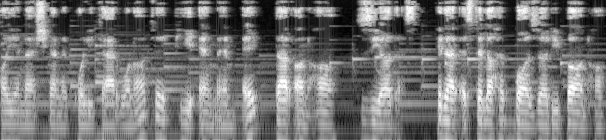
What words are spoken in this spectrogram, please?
های نشکن پلیکربنات PMMA در آنها زیاد است که در اصطلاح بازاری به آنها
